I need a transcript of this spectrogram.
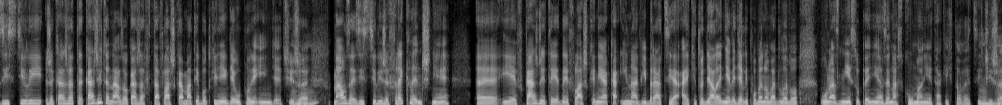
zistili, že každá, každý ten názov, každá tá flaška má tie bodky niekde úplne inde. Čiže mm-hmm. naozaj zistili, že frekvenčne E, je v každej tej jednej flaške nejaká iná vibrácia, aj keď to ďalej nevedeli pomenovať, lebo u nás nie sú peniaze na skúmanie takýchto vecí. Mm-hmm. Čiže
